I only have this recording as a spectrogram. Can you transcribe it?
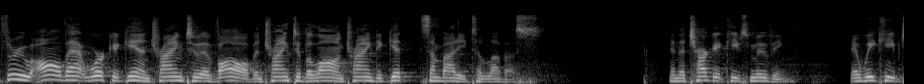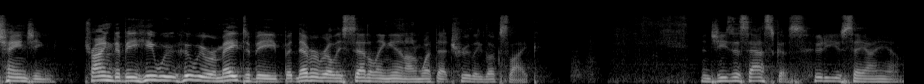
through all that work again, trying to evolve and trying to belong, trying to get somebody to love us. And the target keeps moving, and we keep changing, trying to be who we were made to be, but never really settling in on what that truly looks like. And Jesus asks us, Who do you say I am?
